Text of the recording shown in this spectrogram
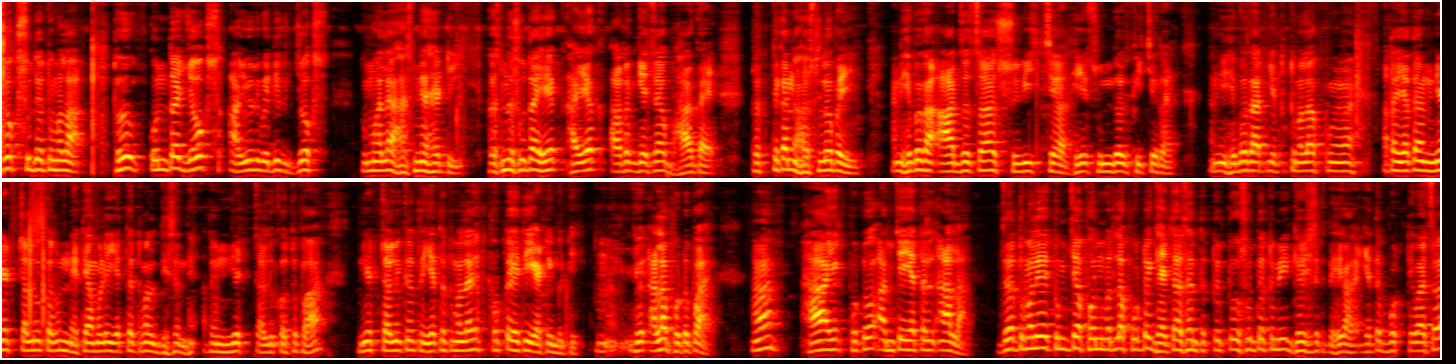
जोक्ससुद्धा तुम्हाला तो कोणता जोक्स? आयुर्वेदिक जोक्स तुम्हाला हसण्यासाठी. हसणंसुद्धा एक हा एक आरोग्याचा भाग आहे. प्रत्येकानं हसलं पाहिजे. आणि हे बघा आजचा सुविचार हे सुंदर फीचर आहे. आणि हे बघा येतं तुम्हाला आता यात नेट चालू करून नाही त्यामुळे येतं तुम्हाला दिसत नाही. आता नेट चालू करतो पहा. नेट चालू केलं तर येतं तुम्हाला फोटो येते ॲटोमॅटिक आला फोटो पहा. हां हा एक फोटो आमच्या यात आला. जर तुम्हाला तुमच्या फोनमधला फोटो घ्यायचा असेल तर तो- सुद्धा तुम्ही घेऊ शकता. हे बघा यातं बोट ठेवायचं.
